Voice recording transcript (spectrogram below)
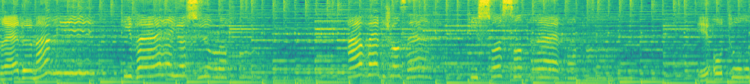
Près de Marie qui veille sur l'enfant, avec Joseph qui se sent très content. Et autour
